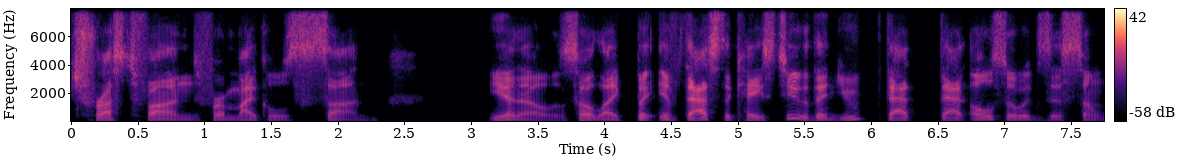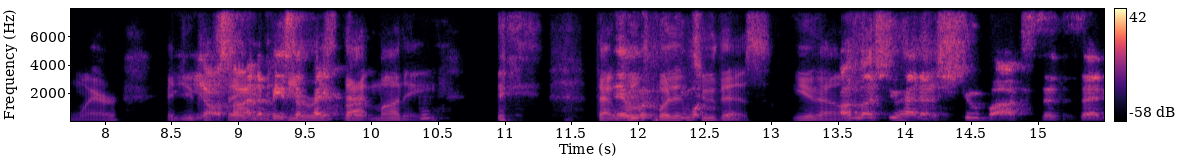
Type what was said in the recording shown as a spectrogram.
trust fund for Michael's son. You know, so like, but if that's the case too, then you that that also exists somewhere, and you can Y'all say a piece of paper." that money that we would- put into this. You know, Unless you had a shoebox that said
